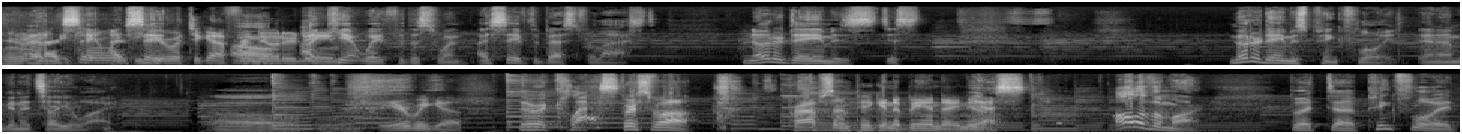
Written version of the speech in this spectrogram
All right, And I, sa- can't wait to saved- hear what you got for oh, Notre Dame. I can't wait for this one. I saved the best for last. Notre Dame is just Notre Dame is Pink Floyd, and I'm going to tell you why. Oh boy. Here we go. They're a class. First of all, props on picking a band I know. Yes, all of them are. But uh, Pink Floyd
